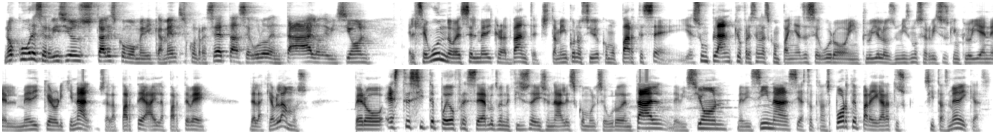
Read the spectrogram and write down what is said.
no cubre servicios tales como medicamentos con receta, seguro dental o de visión. El segundo es el Medicare Advantage, también conocido como parte C, y es un plan que ofrecen las compañías de seguro e incluye los mismos servicios que incluyen el Medicare original, o sea, la parte A y la parte B de la que hablamos. Pero este sí te puede ofrecer los beneficios adicionales como el seguro dental, de visión, medicinas y hasta transporte para llegar a tus citas médicas.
